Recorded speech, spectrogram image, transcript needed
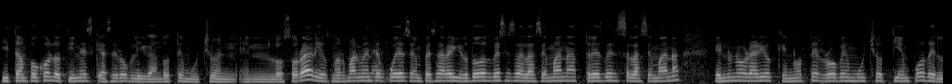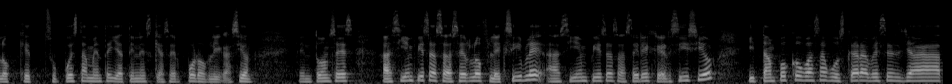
y tampoco lo tienes que hacer obligándote mucho en, los horarios. Normalmente puedes empezar a ir dos veces a la semana, tres veces a la semana en un horario que no te robe mucho tiempo de lo que supuestamente ya tienes que hacer por obligación. Entonces así empiezas a hacerlo flexible, así empiezas a hacer ejercicio y tampoco vas a buscar a veces ya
